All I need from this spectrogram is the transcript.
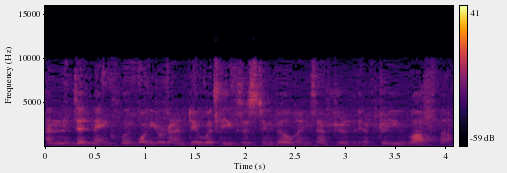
and it didn't include what you were going to do with the existing buildings after, after you left them.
